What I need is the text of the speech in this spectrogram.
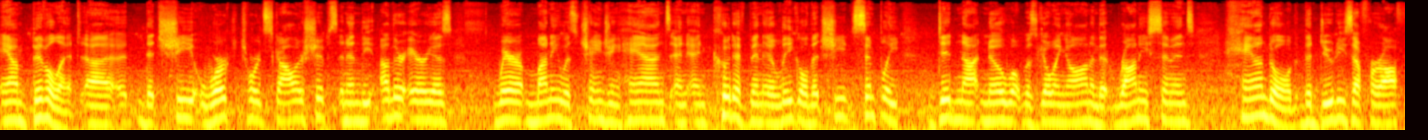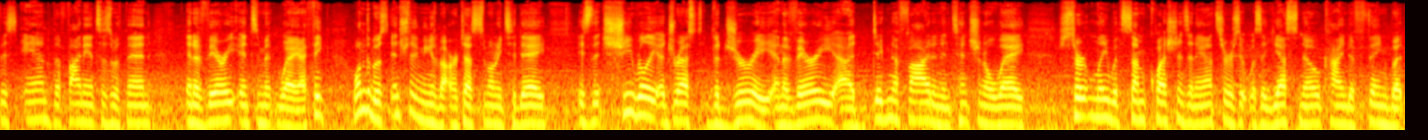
ambivalent, uh, that she worked towards scholarships and in the other areas where money was changing hands and, and could have been illegal, that she simply did not know what was going on and that Ronnie Simmons handled the duties of her office and the finances within in a very intimate way. I think one of the most interesting things about her testimony today is that she really addressed the jury in a very uh, dignified and intentional way. Certainly, with some questions and answers, it was a yes no kind of thing, but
